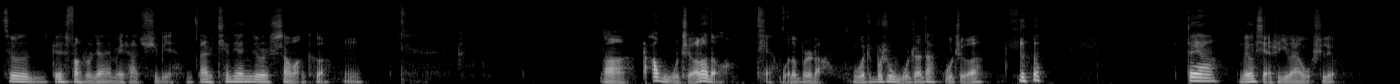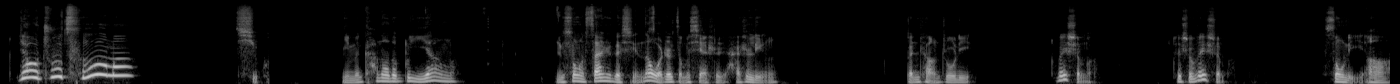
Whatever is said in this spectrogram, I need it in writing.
就跟放暑假也没啥区别，但是天天就是上网课，嗯，啊，打五折了都，天，我都不知道，我这不是五折打骨折，对呀，没有显示一百五十六，要注册吗？奇怪，你们看到的不一样吗？你送了三十个心，那我这怎么显示还是零？本场助力，为什么？这是为什么？送礼啊！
